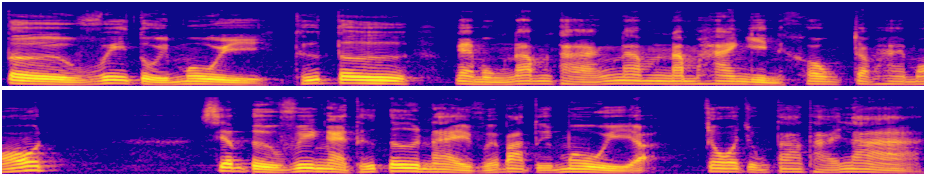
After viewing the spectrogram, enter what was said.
Từ vi tuổi mùi, thứ tư, ngày mùng 5 tháng 5 năm 2021. Xem tử vi ngày thứ tư này với bạn tuổi mùi ạ, cho chúng ta thấy là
